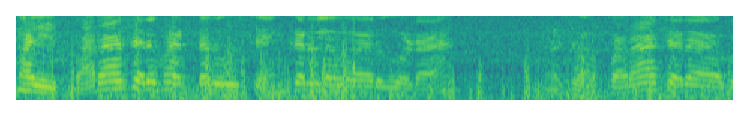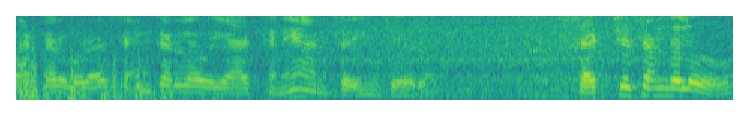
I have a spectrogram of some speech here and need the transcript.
మరి పరాశర భట్టరు శంకరుల వారు కూడా పరాశర భట్టరు కూడా శంకరుల వ్యాఖ్యని అనుసరించారు. సత్యసంధులు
